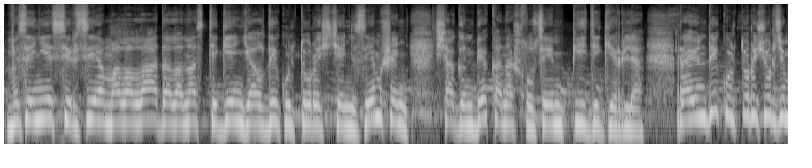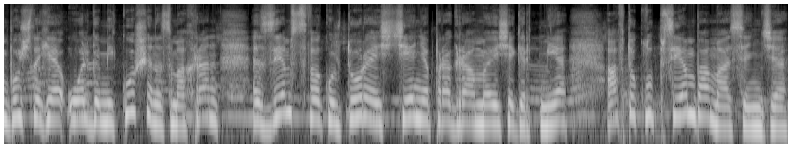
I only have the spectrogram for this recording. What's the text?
Візене сирзе малала даланас теген ялды культура земшін шагынбек анашлузем пиди гирлі. Районды культура жүрдім бұшлығы Ольга Микушина смахран земство культура эщене программа эшегертме автоклуб сем бамасынжы.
